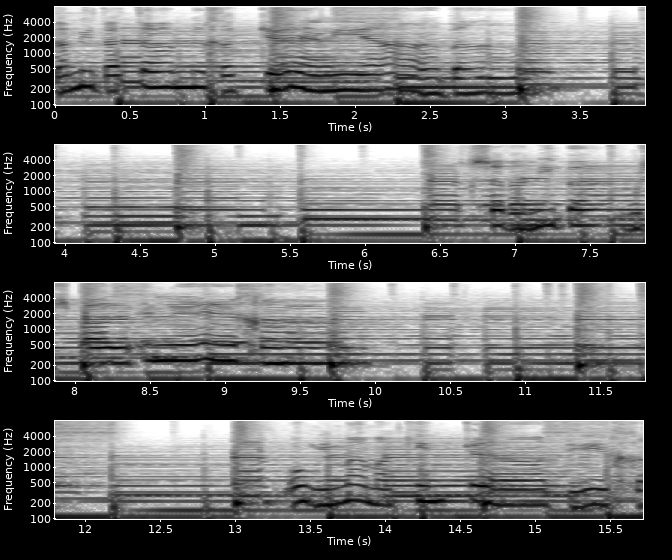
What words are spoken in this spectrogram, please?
תמיד אתה מחכה לי אבא. עכשיו אני בא מושפל אליך. וממעמקים קראתיך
